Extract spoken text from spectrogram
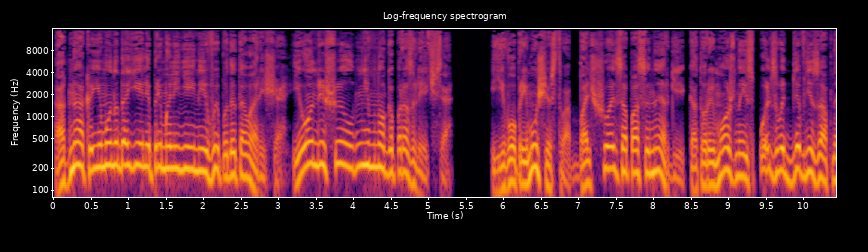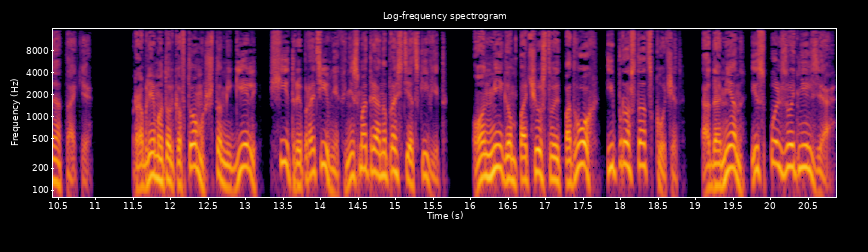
Однако ему надоели прямолинейные выпады товарища, и он решил немного поразвлечься. Его преимущество — большой запас энергии, который можно использовать для внезапной атаки. Проблема только в том, что Мигель — хитрый противник, несмотря на простецкий вид. Он мигом почувствует подвох и просто отскочит. А домен использовать нельзя.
